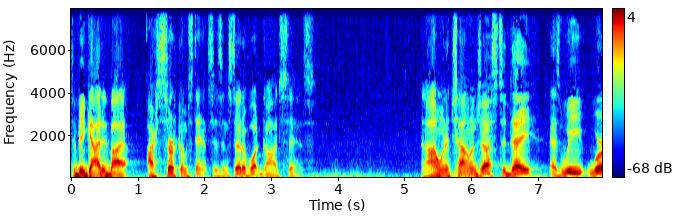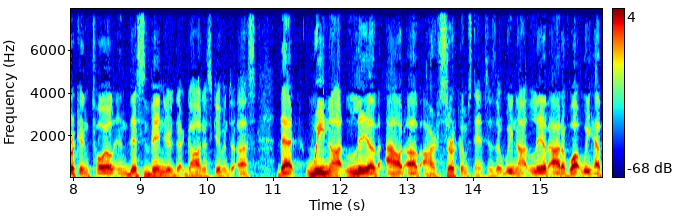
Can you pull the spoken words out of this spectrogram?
to be guided by our circumstances instead of what God says. And I want to challenge us today as we work and toil in this vineyard that God has given to us, that we not live out of our circumstances, that we not live out of what we have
